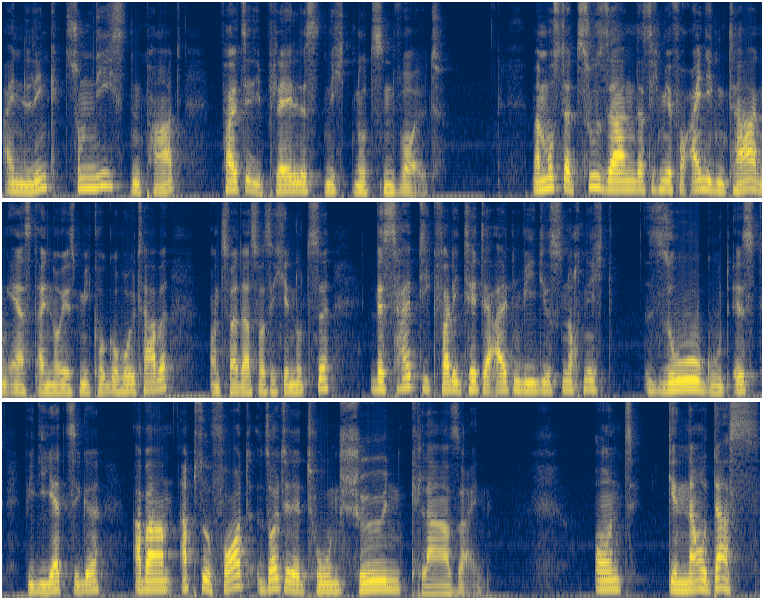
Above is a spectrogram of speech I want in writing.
ein Link zum nächsten Part, falls ihr die Playlist nicht nutzen wollt. Man muss dazu sagen, dass ich mir vor einigen Tagen erst ein neues Mikro geholt habe, und zwar das, was ich hier nutze, weshalb die Qualität der alten Videos noch nicht so gut ist wie die jetzige, aber ab sofort sollte der Ton schön klar sein. Und genau das,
